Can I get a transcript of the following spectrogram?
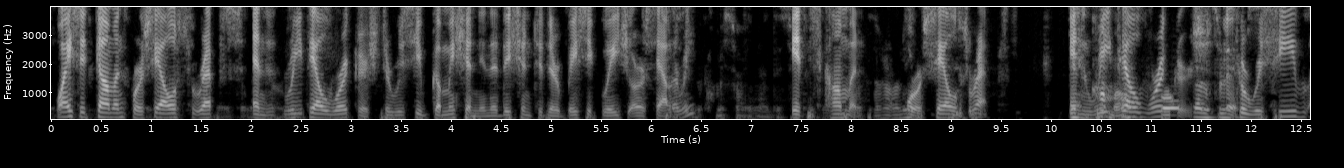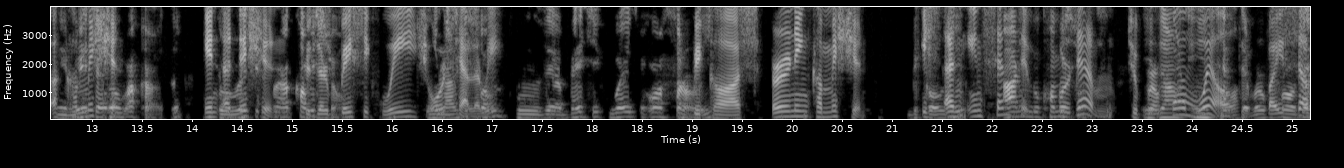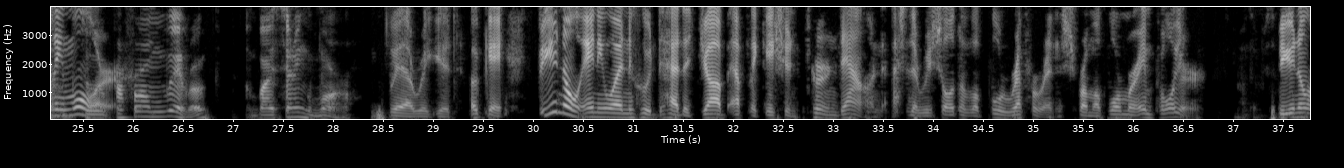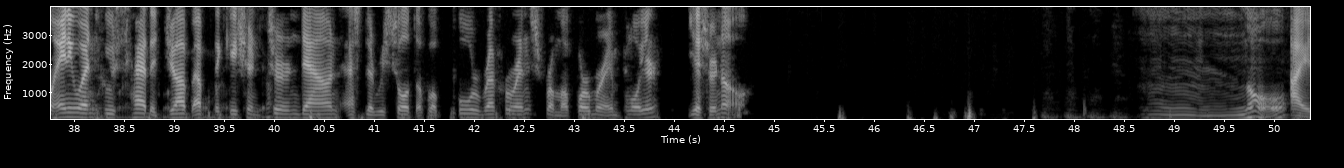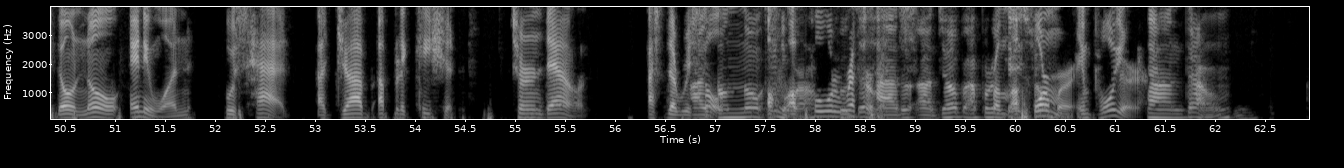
Why is it common for sales reps and retail workers to receive commission in addition to their basic wage or salary? commission in addition to It's common for sales reps and retail workers to receive a commission in to receive addition a to their commission basic wage in or salary addition to their basic wage or salary because earning commission because an incentive for them to perform well by selling more. perform well by selling more. Very good. Okay. Do you know anyone who'd had a job application turned down as the result of a poor reference from a former employer? Do you know anyone who's had a job application turned down as the result of a poor reference from a former employer? Yes or no? Mm, no, I don't know anyone who's had a job application turned down as the result of a poor reference a from a former employer. turned down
